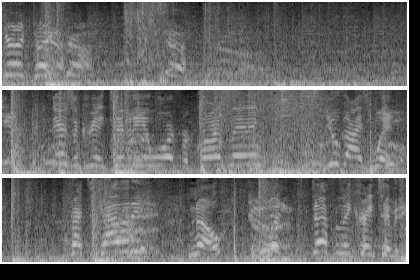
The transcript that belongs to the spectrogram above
can't take... There's a creativity award for crime planning. You guys win. Practicality? No, but definitely creativity.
